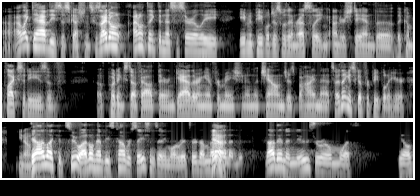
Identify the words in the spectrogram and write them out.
uh, I like to have these discussions because I don't I don't think that necessarily even people just within wrestling understand the the complexities of of putting stuff out there and gathering information and the challenges behind that. So I think it's good for people to hear. You know, Yeah, I like it too. I don't have these conversations anymore, Richard. I'm not Yeah. in a not in a newsroom with you know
